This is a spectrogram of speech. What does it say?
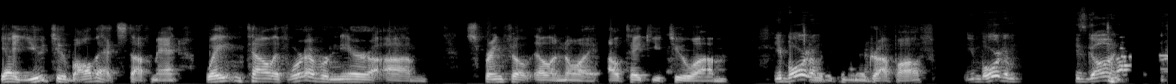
yeah, YouTube, all that stuff, man. Wait until if we're ever near um, Springfield, Illinois, I'll take you to. Um, you bored him. To drop off. You bored him. He's gone.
